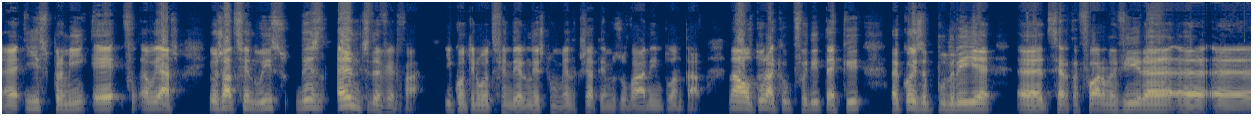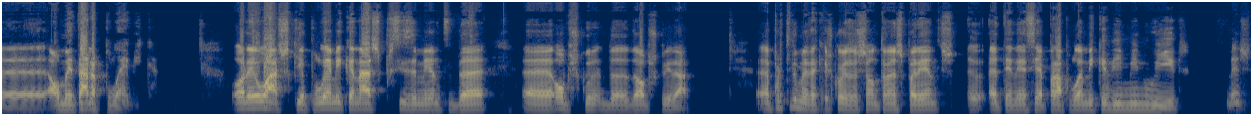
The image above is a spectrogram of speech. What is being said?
Uh, isso para mim é. Aliás, eu já defendo isso desde antes de haver VAR. E continuo a defender neste momento que já temos o VAR implantado. Na altura, aquilo que foi dito é que a coisa poderia, uh, de certa forma, vir a, aumentar a polémica. Ora, eu acho que a polémica nasce precisamente da, uh, obscura, da, da obscuridade. A partir do momento em que as coisas são transparentes, a tendência é para a polémica diminuir. Mas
